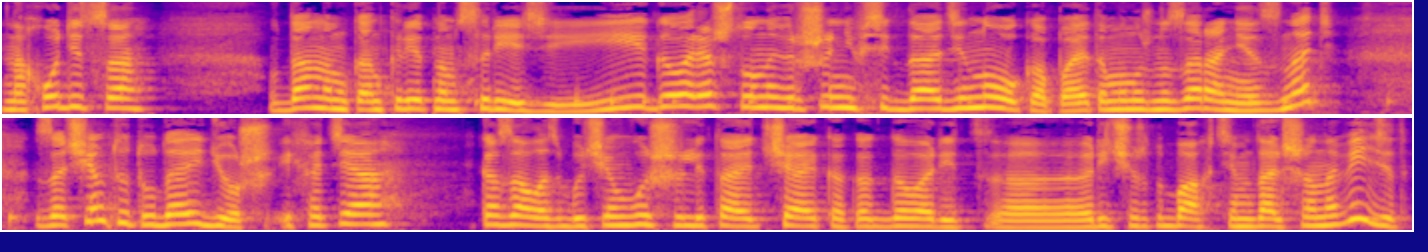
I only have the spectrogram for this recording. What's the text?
находится в данном конкретном срезе. И говорят, что на вершине всегда одиноко, поэтому нужно заранее знать, зачем ты туда идешь. И хотя, казалось бы, чем выше летает чайка, как говорит э, Ричард Бах, тем дальше она видит,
